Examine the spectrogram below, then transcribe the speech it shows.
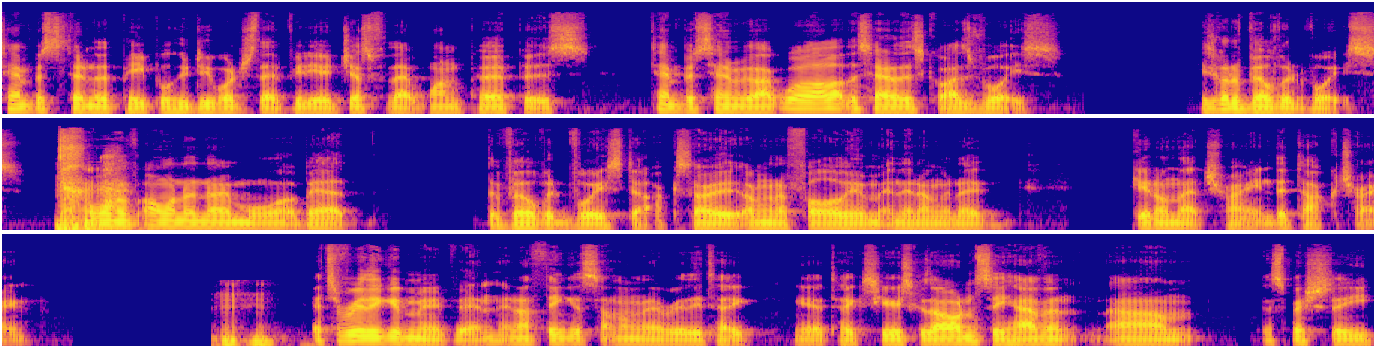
10% of the people who do watch that video just for that one purpose, 10% will be like, well, I like the sound of this guy's voice. He's got a velvet voice. I want to I want to know more about the velvet voice duck. So I'm going to follow him and then I'm going to get on that train, the duck train. Mhm. It's a really good move, Ben, and I think it's something I'm going to really take yeah take serious because I honestly haven't, um, especially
